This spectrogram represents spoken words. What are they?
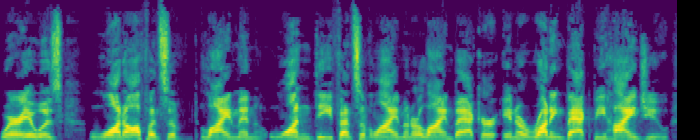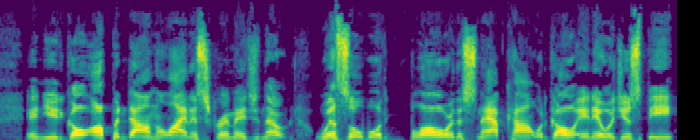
where it was one offensive lineman, one defensive lineman or linebacker, and a running back behind you. And you'd go up and down the line of scrimmage, and the whistle would blow or the snap count would go, and it would just be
